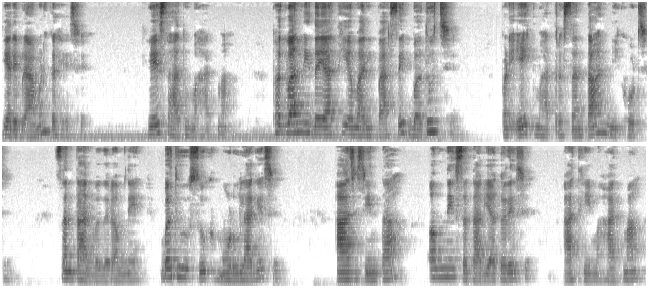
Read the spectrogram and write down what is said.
ત્યારે બ્રાહ્મણ કહે છે, હે સાધુ મહાત્મા, ભગવાનની દયાથી અમારી પાસે બધું જ છે, પણ એકમાત્ર સંતાનની ખોટ છે. સંતાન વગર અમને બધું સુખ મોડું લાગે છે. આ જ ચિંતા અમને સતાવ્યા કરે છે. આથી મહાત્મા,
